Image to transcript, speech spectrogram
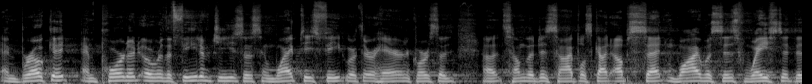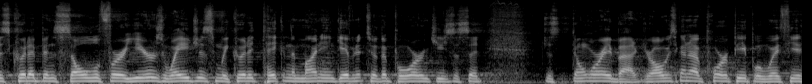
and broke it and poured it over the feet of Jesus and wiped his feet with her hair. And of course, uh, some of the disciples got upset. And why was this wasted? This could have been sold for a year's wages, and we could have taken the money and given it to the poor. And Jesus said, just don't worry about it. You're always going to have poor people with you.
